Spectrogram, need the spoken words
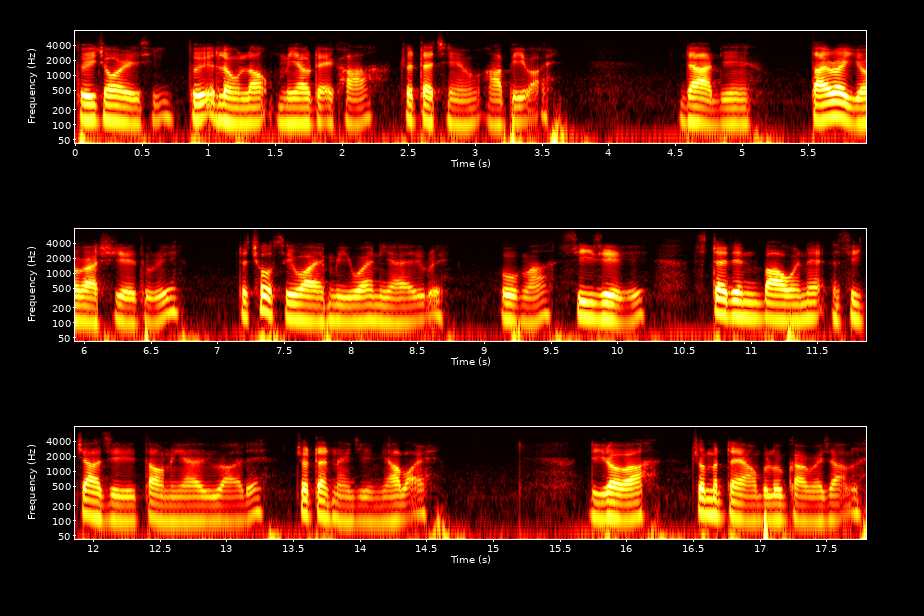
သွေးကြောတွေစီသွေးအလုံးလောက်မရောက်တဲ့အခါကြွတ်တက်ခြင်းကိုအားပေးပါတယ်။ဒါအပြင် thyroid ယောဂရှိတဲ့သူတွေတချို့ဆေးဝါးတွေမှီဝဲနေရတဲ့သူတွေဥပမာစီးစေးတွေ statin ပါဝင်တဲ့အစီကျစေးတွေတောင်းနေရတဲ့သူတွေလည်းကြွတ်တက်နိုင်ခြင်းများပါတယ်။ဒီတော့ကကြွတ်မတက်အောင်ဘယ်လိုကာကွယ်ကြမလဲ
